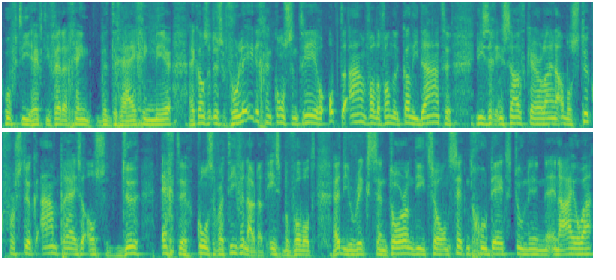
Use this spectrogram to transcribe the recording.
hoeft hij, heeft hij verder geen bedreiging meer. Hij kan zich dus volledig gaan concentreren op de aanvallen van de kandidaten die zich in South Carolina allemaal stuk voor stuk aanprijzen als de echte conservatieven. Nou, dat is bijvoorbeeld hè, die Rick Santorum, die het zo ontzettend goed deed toen in, in Iowa.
